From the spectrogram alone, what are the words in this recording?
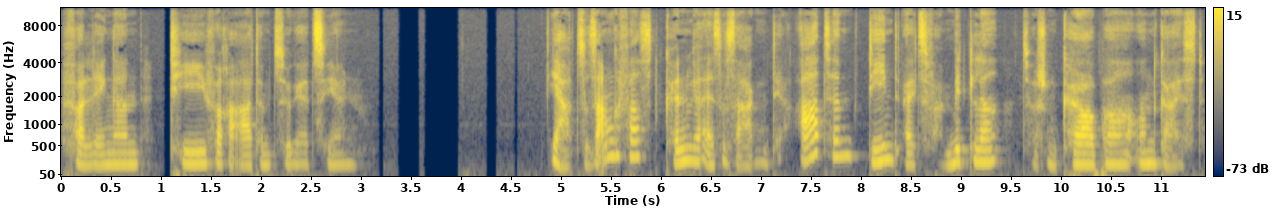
verlängern, tiefere Atemzüge erzielen. Ja, zusammengefasst können wir also sagen, der Atem dient als Vermittler zwischen Körper und Geist.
